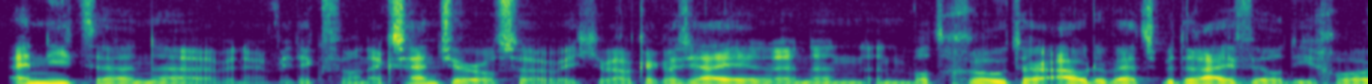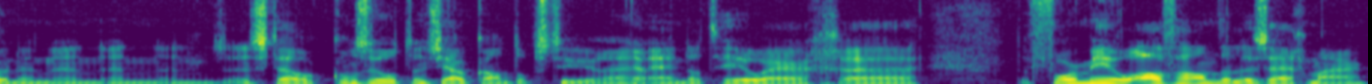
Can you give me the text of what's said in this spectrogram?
En niet een, weet- ik veel, een Accenture of zo, weet je wel. Kijk, als jij een, een- een, wat groter ouderwets bedrijf wil... die gewoon een, een, een, een, stel consultants jouw kant op sturen... Ja. en dat heel erg formeel afhandelen, zeg maar...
